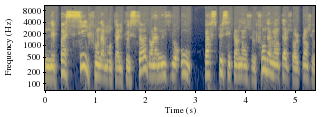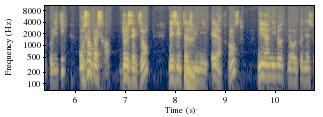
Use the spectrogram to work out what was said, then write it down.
n'est pas si fondamentale que ça, dans la mesure où, parce que c'est un enjeu fondamental sur le plan géopolitique, on s'en passera. Deux exemples, les États-Unis et la France. Ni l'un ni l'autre ne reconnaissent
